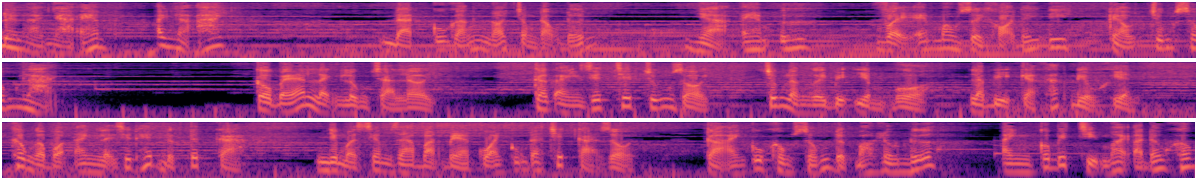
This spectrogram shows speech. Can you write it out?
Đây là nhà em, Anh là ai? Đạt cố gắng nói trong đầu đớn, Nhà em ư, Vậy em mau rời khỏi đây đi, Kẻo chúng sống lại. Cậu bé lạnh lùng trả lời, Các anh giết chết chúng rồi, Chúng là người bị yểm bùa, Là bị kẻ khác điều khiển, Không ngờ bọn anh lại giết hết được tất cả. Nhưng mà xem ra bạn bè của anh cũng đã chết cả rồi. Cả anh cũng không sống được bao lâu nữa. Anh có biết chị Mai ở đâu không?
